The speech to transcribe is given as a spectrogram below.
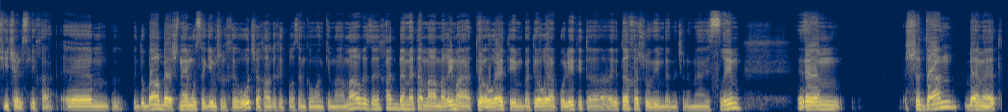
צ'יצ'ל, סליחה. אמ, מדובר בשני מושגים של חירות, שאחר כך התפרסם כמובן כמאמר, וזה אחד באמת המאמרים התיאורטיים בתיאוריה הפוליטית היותר חשובים באמת של המאה ה-20, אמ, שדן באמת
